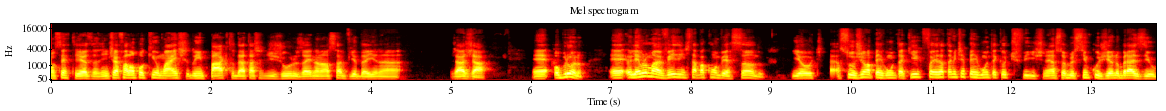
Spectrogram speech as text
Com certeza. A gente vai falar um pouquinho mais do impacto da taxa de juros aí na nossa vida aí na... já já. É, ô Bruno, é, eu lembro uma vez a gente estava conversando e eu surgiu uma pergunta aqui que foi exatamente a pergunta que eu te fiz, né, sobre o 5G no Brasil.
